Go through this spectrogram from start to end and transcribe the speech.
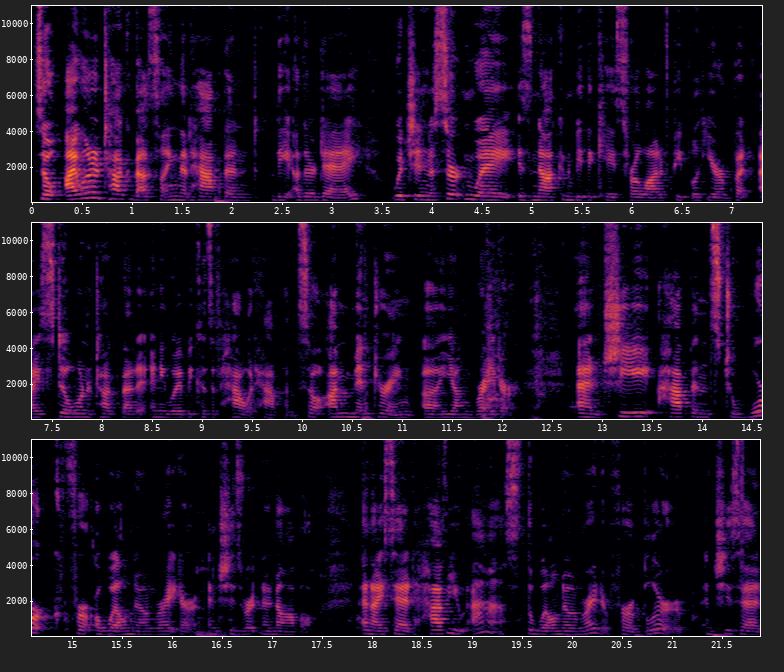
So I want to talk about something that happened the other day, which in a certain way is not going to be the case for a lot of people here, but I still want to talk about it anyway because of how it happened. So I'm mentoring a young oh, writer. And she happens to work for a well known writer, and mm. she's written a novel. And I said, Have you asked the well known writer for a blurb? And she said,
